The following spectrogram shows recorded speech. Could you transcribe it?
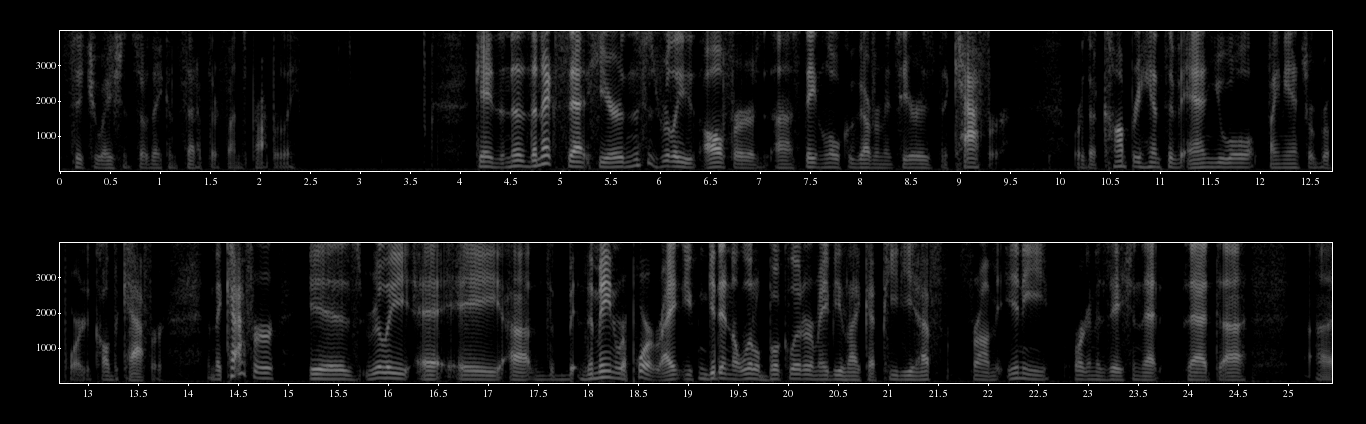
situation so they can set up their funds properly. Okay, the, the next set here, and this is really all for uh, state and local governments here, is the CAFR, or the Comprehensive Annual Financial Report, called the CAFR. And the CAFR is really a, a uh, the, the main report, right? You can get in a little booklet or maybe like a PDF from any organization that that uh, uh,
